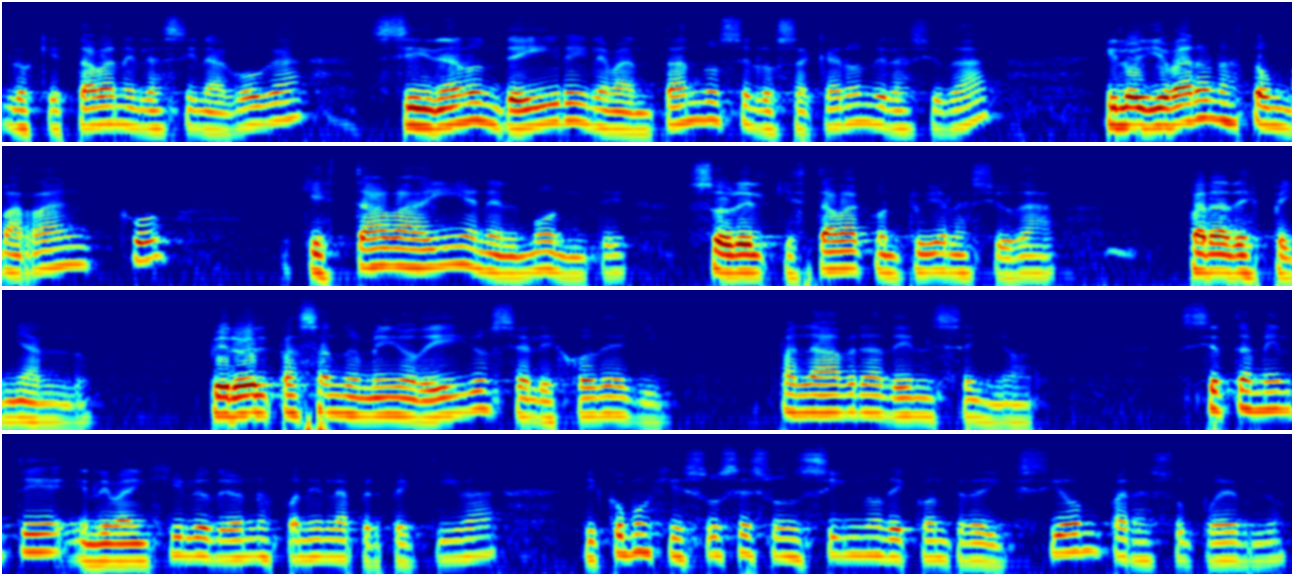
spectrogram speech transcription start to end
los que estaban en la sinagoga se llenaron de ira y levantándose lo sacaron de la ciudad y lo llevaron hasta un barranco que estaba ahí en el monte sobre el que estaba construida la ciudad para despeñarlo. Pero él pasando en medio de ellos se alejó de allí. Palabra del Señor. Ciertamente el Evangelio de hoy nos pone en la perspectiva de cómo Jesús es un signo de contradicción para su pueblo.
